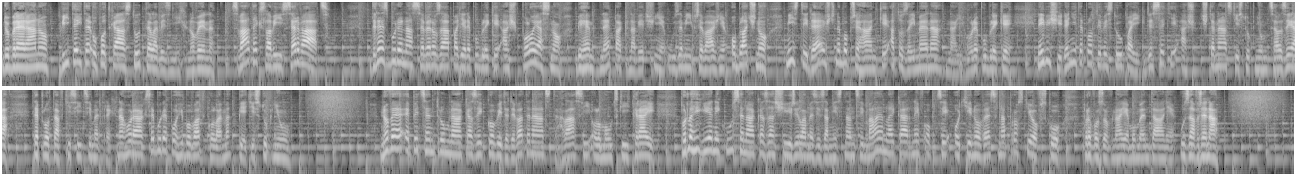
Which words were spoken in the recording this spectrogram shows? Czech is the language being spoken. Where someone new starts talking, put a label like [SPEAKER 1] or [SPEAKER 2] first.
[SPEAKER 1] Dobré ráno, vítejte u podcastu televizních novin. Svátek slaví Servác. Dnes bude na severozápadě republiky až polojasno, během dne pak na většině území převážně oblačno, místy déšť nebo přehánky a to zejména na jihu republiky. Nejvyšší denní teploty vystoupají k 10 až 14 stupňům Celzia. Teplota v tisíci metrech na horách se bude pohybovat kolem 5 stupňů. Nové epicentrum nákazy COVID-19 hlásí Olomoucký kraj. Podle hygieniků se nákaza šířila mezi zaměstnanci malé mlékárny v obci Otinoves na Prostějovsku. Provozovna je momentálně uzavřena.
